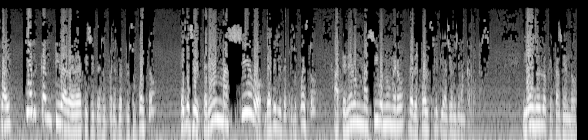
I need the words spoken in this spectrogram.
cualquier cantidad de déficit de, presupuesto, es decir, tener un masivo déficit de presupuesto, a tener un masivo número de defaults, liquidaciones y bancarrotas. Y eso es lo que está haciendo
